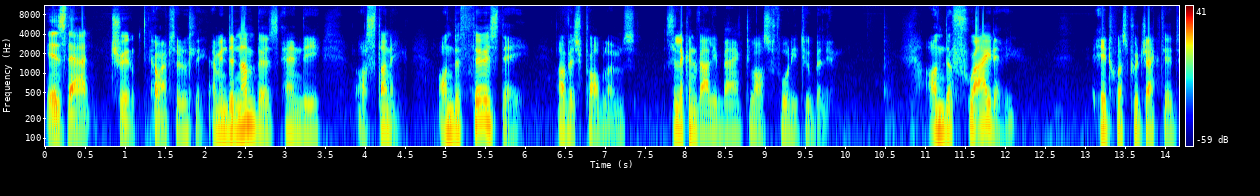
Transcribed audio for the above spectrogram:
Is that true? Oh, absolutely. I mean, the numbers, and the are stunning. On the Thursday of its problems, Silicon Valley Bank lost 42 billion. On the Friday, it was projected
